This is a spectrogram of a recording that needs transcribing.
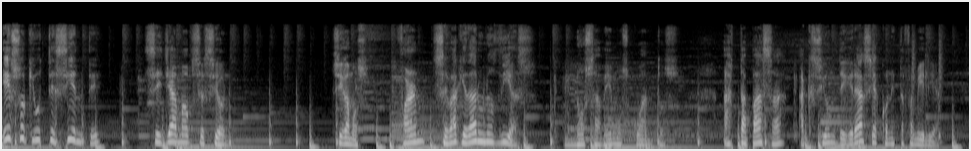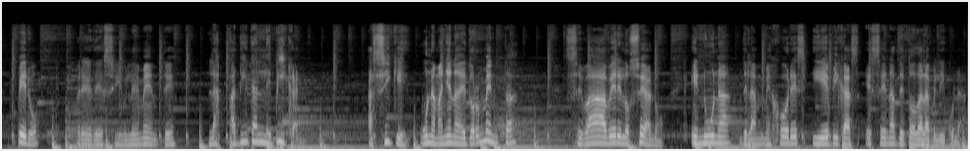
Eso que usted siente se llama obsesión. Sigamos. Farm se va a quedar unos días. No sabemos cuántos. Hasta pasa acción de gracias con esta familia. Pero, predeciblemente, las patitas le pican. Así que, una mañana de tormenta, se va a ver el océano en una de las mejores y épicas escenas de toda la película.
